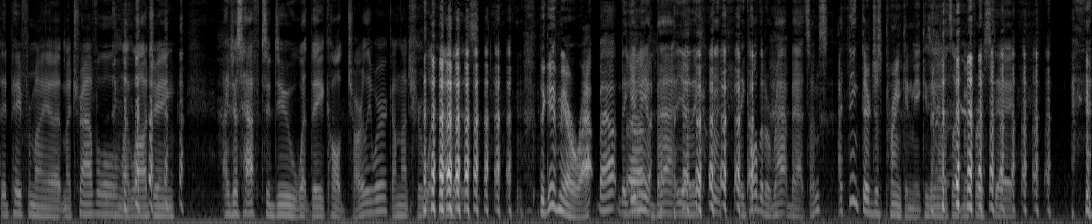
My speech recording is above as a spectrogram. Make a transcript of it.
They'd pay for my uh, my travel, my lodging. I just have to do what they called Charlie work. I'm not sure what that is. they gave me a rap bat. They gave me Uh, a bat. Yeah, they they called it a rat bat. So I'm I think they're just pranking me because you know it's like my first day.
